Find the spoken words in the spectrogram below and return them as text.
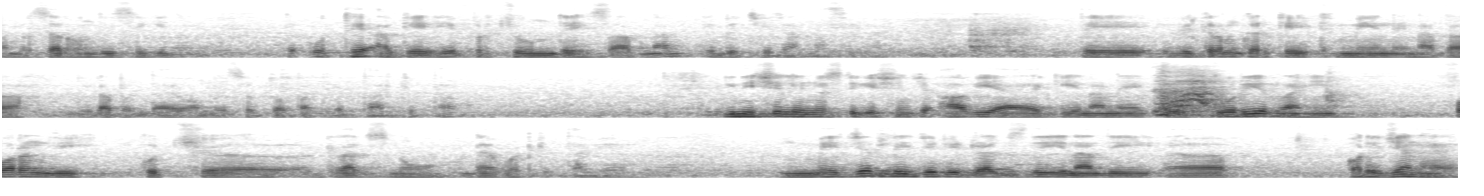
ਅੰਮ੍ਰਿਤਸਰ ਹੁੰਦੀ ਸੀਗੀ ਜੀ। ਤੇ ਉੱਥੇ ਅੱਗੇ ਇਹ ਪਰਚੂਨ ਦੇ ਹਿਸਾਬ ਨਾਲ ਇਹ ਵੇਚੇ ਜਾਂਦਾ ਸੀਗਾ। ਤੇ ਵਿਕਰਮ ਕਰਕੇ ਇੱਕ ਮੇਨ ਇਹਨਾਂ ਦਾ ਜਿਹੜਾ ਬੰਦਾ ਹੈ, ਉਹ ਅੰਮ੍ਰਿਤਸਰ ਤੋਂ ਆਪਾਂ ਗ੍ਰਿਫਤਾਰ ਕੀਤਾ। ਇਨੀਸ਼ੀਅਲ ਇਨਵੈਸਟੀਗੇਸ਼ਨ 'ਚ ਆ ਵੀ ਆਇਆ ਕਿ ਇਹਨਾਂ ਨੇ ਕੋਰੀਅਰ ਰਾਹੀਂ ਫੋਰਨ ਵੀ ਕੁਝ ਡਰੱਗਸ ਨੂੰ ਡਾਇਵਰਟ ਕੀਤਾ ਗਿਆ। ਮੇਜਰਲੀ ਜਿਹੜੀ ਡਰੱਗਸ ਦੀ ਇਹਨਾਂ ਦੀ origin ਹੈ,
